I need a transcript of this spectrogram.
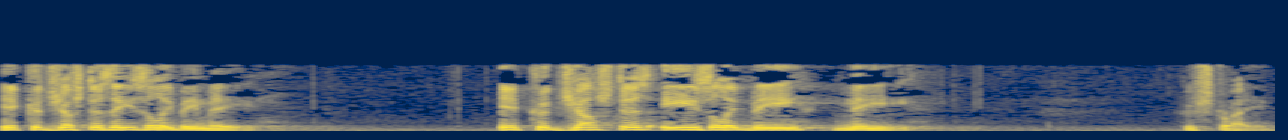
It could just as easily be me. It could just as easily be me who strayed.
